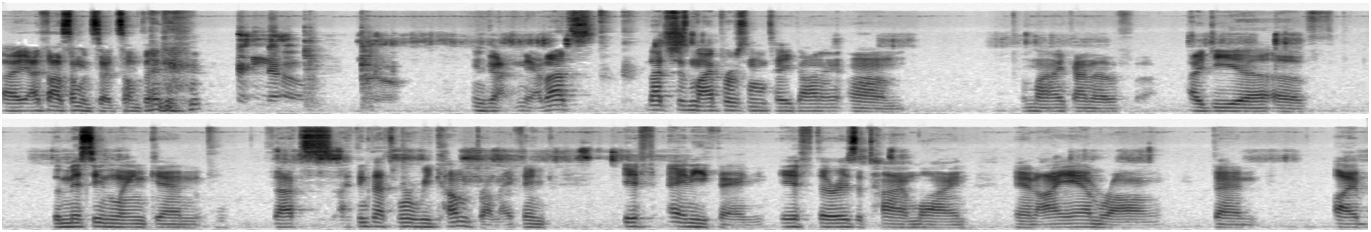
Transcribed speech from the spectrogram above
I, I thought someone said something. no. No. yeah, yeah, that's that's just my personal take on it. Um, my kind of idea of the missing link, and that's I think that's where we come from. I think if anything, if there is a timeline and I am wrong, then I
